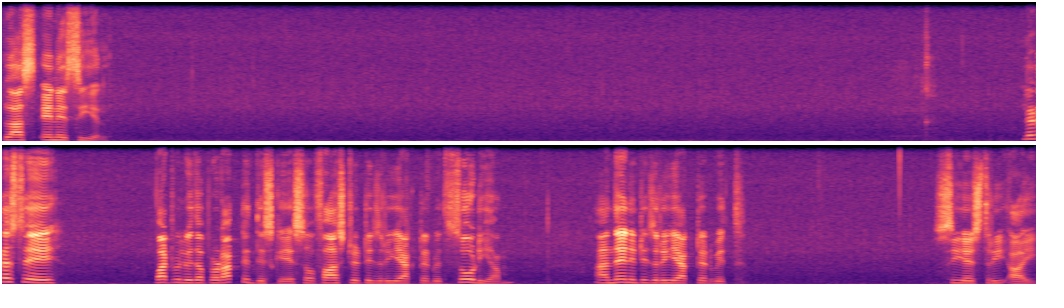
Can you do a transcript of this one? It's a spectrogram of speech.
plus NaCl let us say what will be the product in this case? So first it is reacted with sodium and then it is reacted with CH3I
